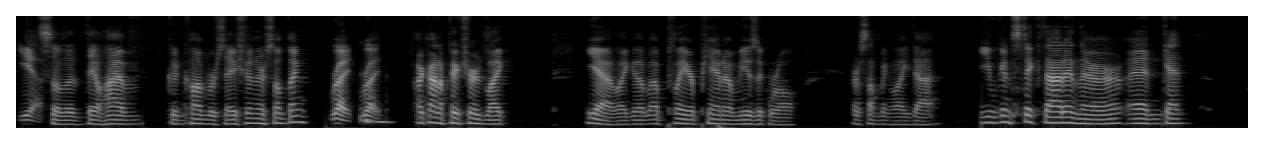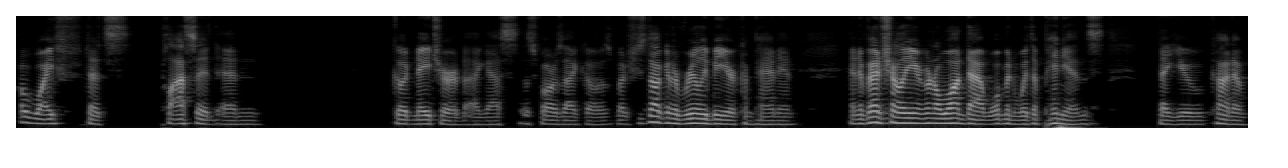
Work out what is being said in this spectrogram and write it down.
Yeah. so that they'll have good conversation or something. Right. Right. I kind of pictured like, yeah, like a, a player piano music roll or something like that. You can stick that in there and get a wife that's placid and good natured, I guess, as far as that goes. But she's not going to really be your companion. And eventually you're going to want that woman with opinions that you kind of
